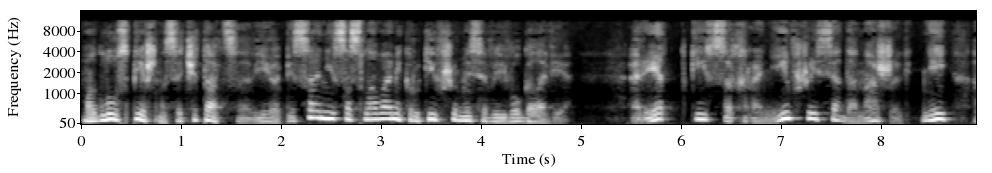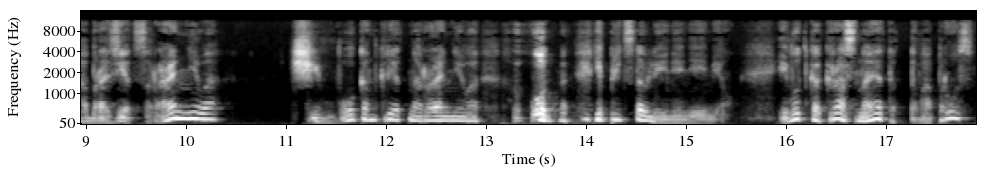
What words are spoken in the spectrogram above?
могло успешно сочетаться в ее описании со словами, крутившимися в его голове. Редкий, сохранившийся до наших дней образец раннего чего конкретно раннего он и представления не имел. И вот как раз на этот вопрос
